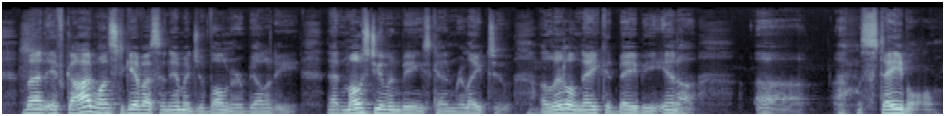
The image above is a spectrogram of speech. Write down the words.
but if God wants to give us an image of vulnerability that most human beings can relate to, a little naked baby in a uh, stable,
